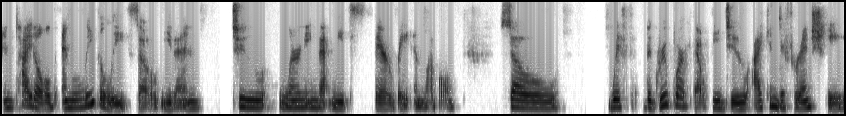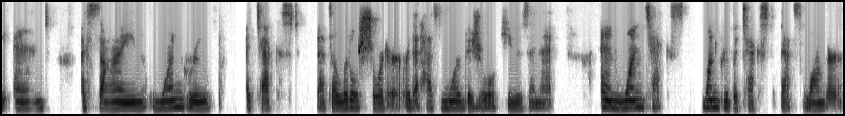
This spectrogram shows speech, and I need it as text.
entitled, and legally so, even to learning that meets their rate and level. So, with the group work that we do, I can differentiate and assign one group a text that's a little shorter or that has more visual cues in it, and one text, one group of text that's longer.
